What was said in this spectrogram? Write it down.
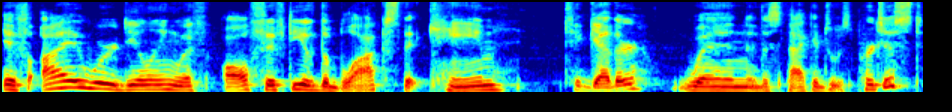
If I were dealing with all 50 of the blocks that came together when this package was purchased,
